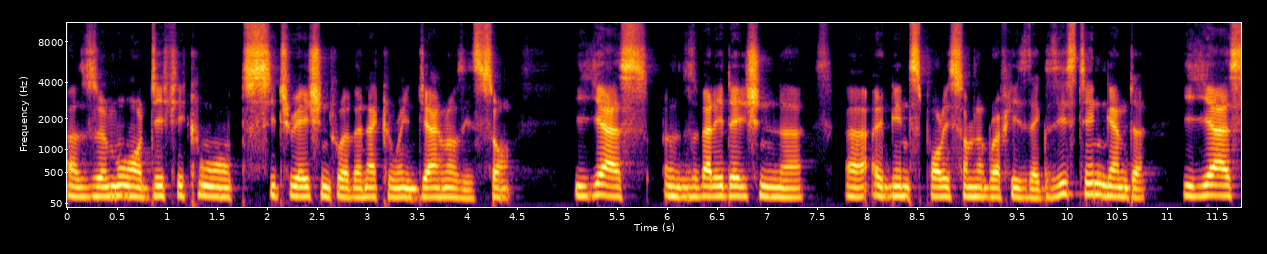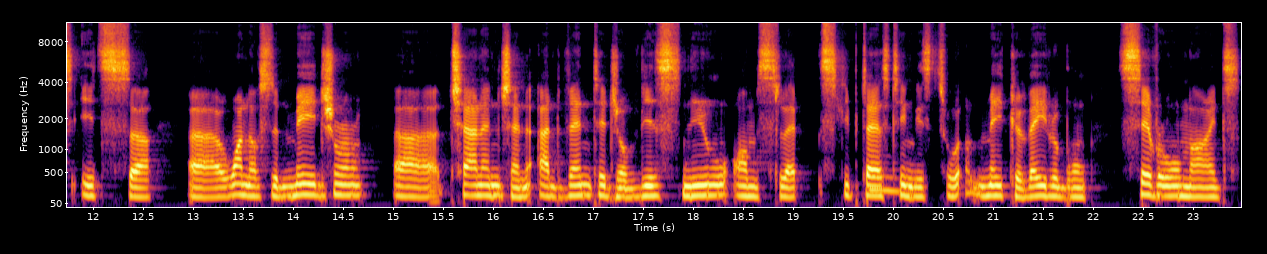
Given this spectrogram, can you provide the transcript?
uh, the more difficult situation to have an accurate diagnosis. So, yes, the validation uh, uh, against polysomnography is existing, and uh, yes, it's uh, one of the major uh, challenge and advantage of this new home sleep, sleep testing mm-hmm. is to make available several nights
